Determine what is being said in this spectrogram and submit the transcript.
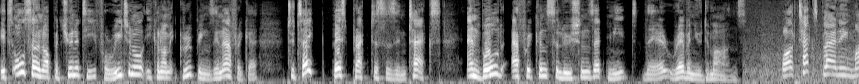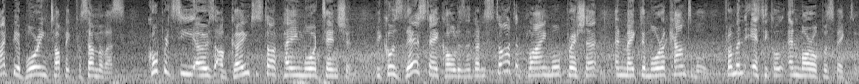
It's also an opportunity for regional economic groupings in Africa to take best practices in tax and build African solutions that meet their revenue demands. While tax planning might be a boring topic for some of us, corporate CEOs are going to start paying more attention because their stakeholders are going to start applying more pressure and make them more accountable from an ethical and moral perspective.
